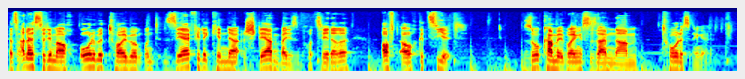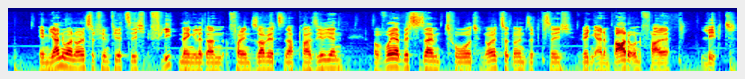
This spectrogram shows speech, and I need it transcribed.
Das alles zudem auch ohne Betäubung und sehr viele Kinder sterben bei diesem Prozedere, oft auch gezielt. So kam er übrigens zu seinem Namen Todesengel. Im Januar 1944 flieht Mengele dann von den Sowjets nach Brasilien, wo er bis zu seinem Tod 1979 wegen einem Badeunfall lebt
